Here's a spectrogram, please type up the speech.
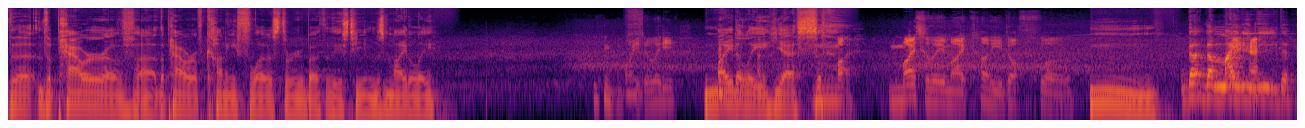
the the power of uh, the power of Cunny flows through both of these teams mightily. Mightily, Mightily, yes. Mi- mightily, my cunny doth flow. Hmm. The the mighty Wait, lead.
